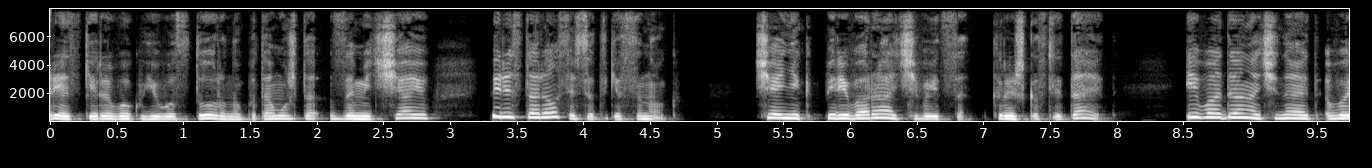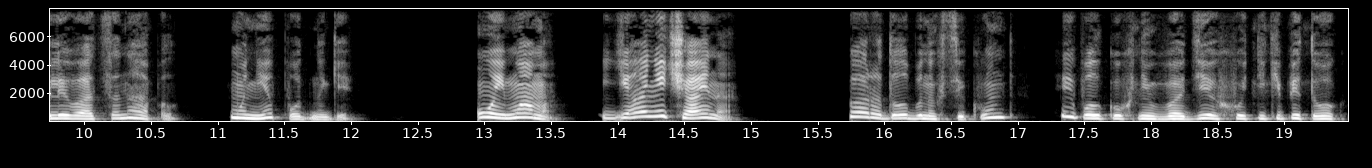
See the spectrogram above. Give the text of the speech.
Резкий рывок в его сторону, потому что, замечаю, перестарался все таки сынок. Чайник переворачивается, крышка слетает, и вода начинает выливаться на пол, мне под ноги. «Ой, мама, я нечаянно!» Пара долбанных секунд, и пол кухни в воде хоть не кипяток,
